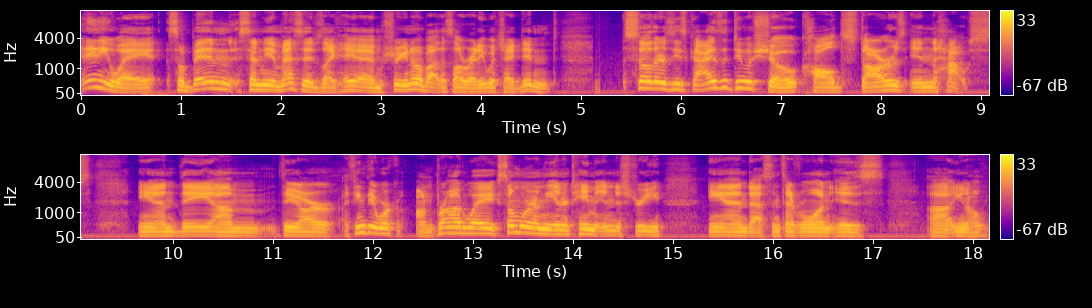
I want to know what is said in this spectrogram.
anyway, so Ben sent me a message like, "Hey, I'm sure you know about this already," which I didn't. So there's these guys that do a show called Stars in the House. And they um they are I think they work on Broadway, somewhere in the entertainment industry, and uh, since everyone is uh, you know,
